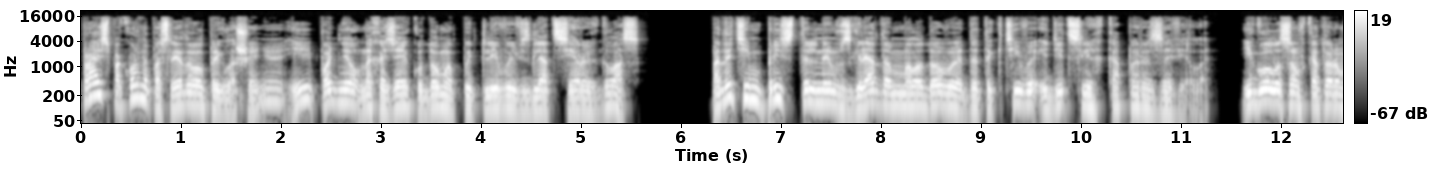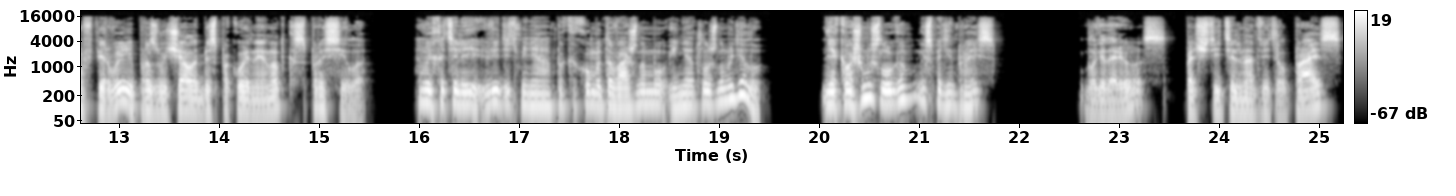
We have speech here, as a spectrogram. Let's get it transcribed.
Прайс покорно последовал приглашению и поднял на хозяйку дома пытливый взгляд серых глаз. Под этим пристальным взглядом молодого детектива Эдит слегка порозовела, и голосом, в котором впервые прозвучала беспокойная нотка, спросила. — Вы хотели видеть меня по какому-то важному и неотложному делу? Я к вашим услугам, господин Прайс. — Благодарю вас, — почтительно ответил Прайс,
